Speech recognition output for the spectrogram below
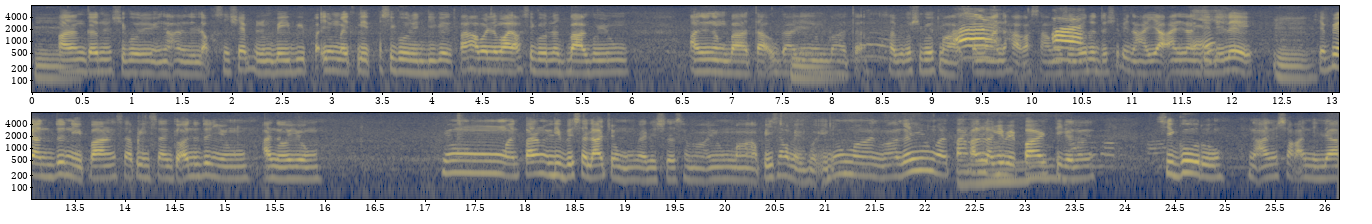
Mm. Parang ganun siguro yung inaano nila. Kasi syempre, yung baby pa, yung might late pa siguro, hindi ganun. Parang habang lumalaki siguro nagbago yung ano ng bata, ugali ng bata. Sabi ko siguro mga, sa mga nakakasama siguro doon, syempre nahayaan lang din nila eh. Mm. Siyempre, ano dun eh, parang sa pinsan ko, ano dun yung, ano, yung, yung, ano, parang libre sa lahat, yung meron sila sa mga, yung mga pinsan ko, may mga inuman, mga ganyan, parang mm. lagi may party, gano'n. Siguro, na ano sa kanila,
